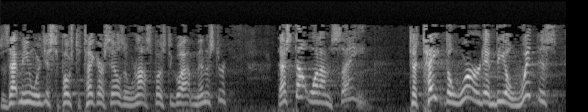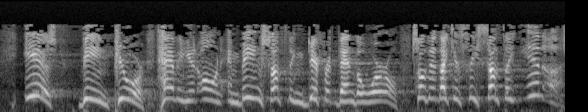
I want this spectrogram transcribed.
Does that mean we're just supposed to take ourselves and we're not supposed to go out and minister? That's not what I'm saying. To take the word and be a witness is being pure, having it on, and being something different than the world so that they can see something in us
